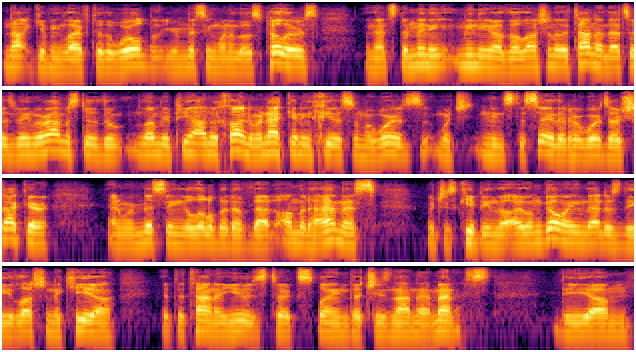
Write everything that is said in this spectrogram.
not giving life to the world. You're missing one of those pillars, and that's the meaning, meaning of the lashon of the Tana. That's what is being miramis to the anuchan. We're not getting chias from her words, which means to say that her words are shaker, and we're missing a little bit of that amud ha'emes, which is keeping the ilam going. That is the lashon akia that the Tana used to explain that she's not a menace. The um,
